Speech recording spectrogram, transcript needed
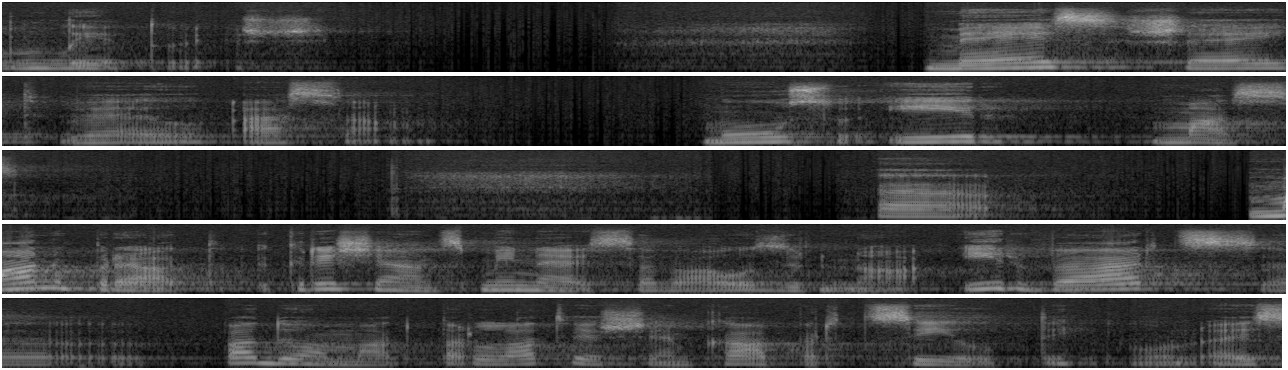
un lietuvieši. Mēs šeit vēl esam. Mūsu ir maz. Manuprāt, Krišjāns minēja savā uzrunā, ir vērts padomāt par latviešiem kā par cilti. Es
